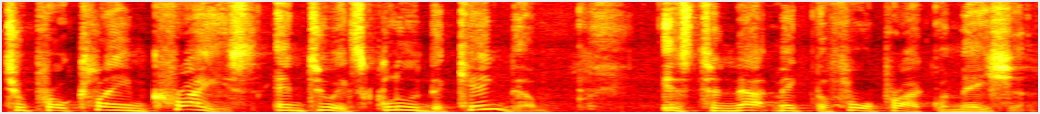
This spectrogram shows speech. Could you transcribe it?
to proclaim Christ and to exclude the kingdom is to not make the full proclamation.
